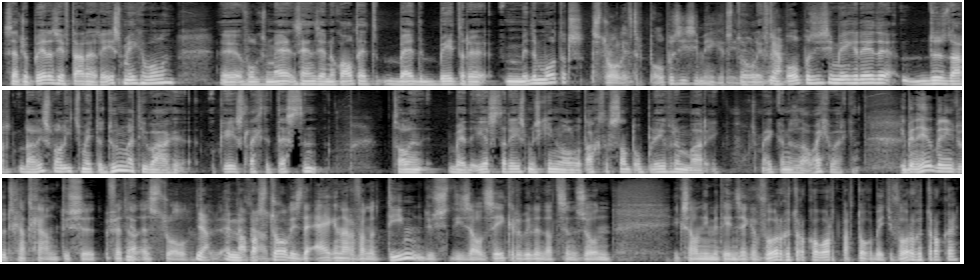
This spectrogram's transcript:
Sergio Perez heeft daar een race mee gewonnen. Uh, volgens mij zijn zij nog altijd bij de betere middenmotors. Stroll heeft er polepositie mee gereden. Stroll heeft ja. er polepositie mee gereden. Dus daar, daar is wel iets mee te doen met die wagen. Oké, okay, slechte testen. Het zal in, bij de eerste race misschien wel wat achterstand opleveren, maar ik, volgens mij kunnen ze dat wegwerken. Ik ben heel benieuwd hoe het gaat gaan tussen Vettel ja. en Stroll. Ja, Papa Stroll is de eigenaar van het team, dus die zal zeker willen dat zijn zoon, ik zal niet meteen zeggen voorgetrokken wordt, maar toch een beetje voorgetrokken.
